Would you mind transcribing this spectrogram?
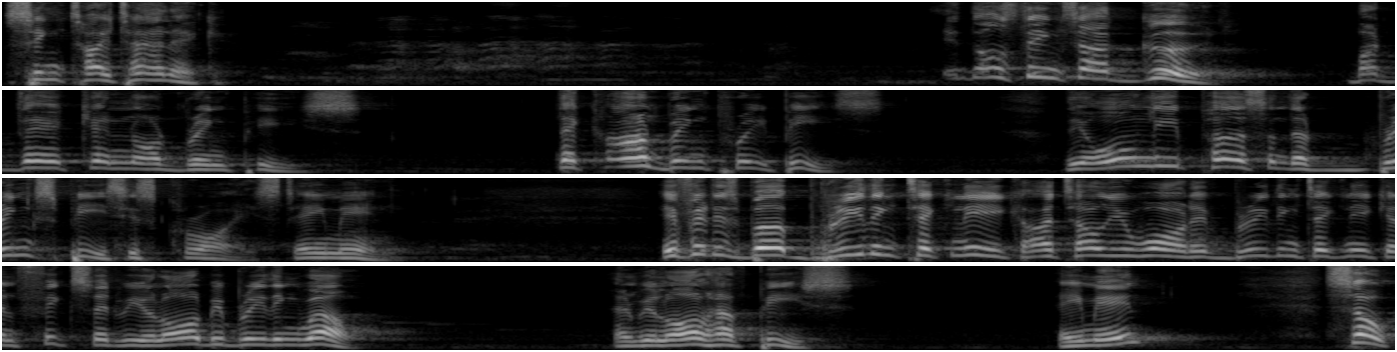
Sing Titanic. Those things are good, but they cannot bring peace. They can't bring peace. The only person that brings peace is Christ. Amen. If it is breathing technique, I tell you what, if breathing technique can fix it, we will all be breathing well. And we'll all have peace. Amen. So,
